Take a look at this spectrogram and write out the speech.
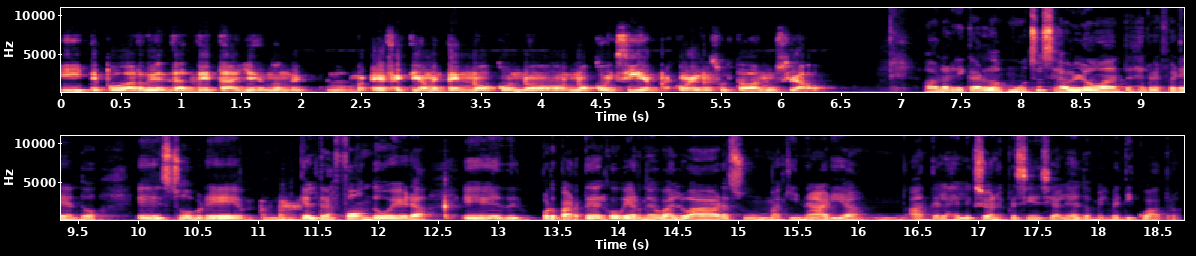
y te puedo dar detalles en donde mm, efectivamente no, no, no coinciden pues, con el resultado anunciado. Ahora, Ricardo, mucho se habló antes del referendo eh, sobre mm, que el trasfondo era eh, por parte del gobierno evaluar su maquinaria mm, ante las elecciones presidenciales del 2024.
